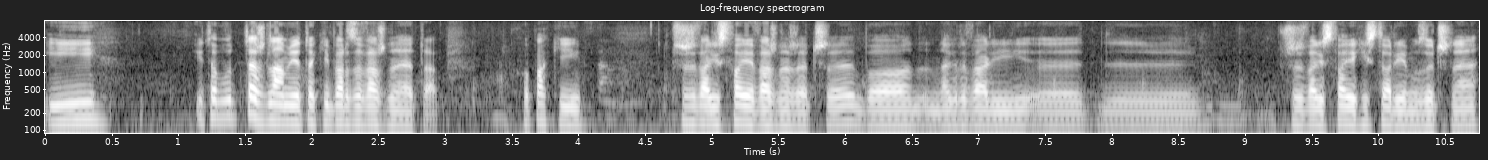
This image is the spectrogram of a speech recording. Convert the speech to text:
I, I to był też dla mnie taki bardzo ważny etap. Chłopaki przeżywali swoje ważne rzeczy, bo nagrywali, y, przeżywali swoje historie muzyczne.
